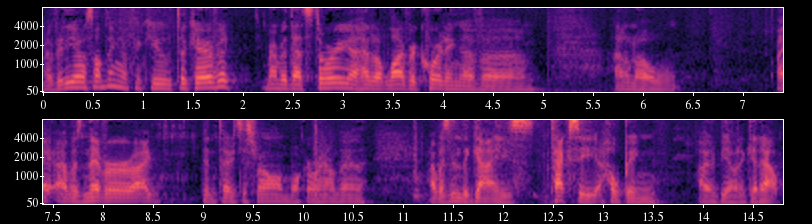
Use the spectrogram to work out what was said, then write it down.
a video or something. I think you took care of it. Remember that story? I had a live recording of, uh, I don't know, I, I, was never, I've been to Israel and walk around. I was in the guy's taxi hoping I would be able to get out.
